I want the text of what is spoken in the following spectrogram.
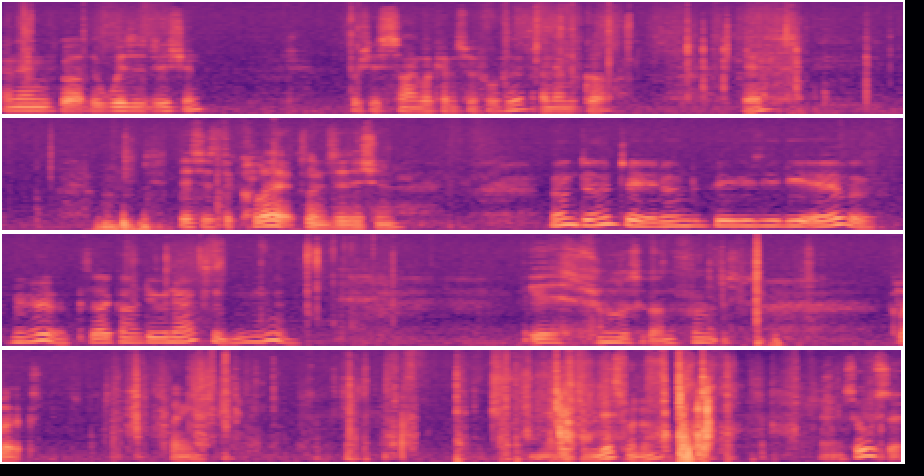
and then we've got the Wizard Edition, which is signed by Kevin Smith also. And then we've got this. This is the Clerks Limited Edition. I'm Dante and I'm the biggest idiot ever. Yeah, because I can't do an accent. Yeah. Yes, what's I got on the front? Clerks. Plain. Now open this one up. And it's also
